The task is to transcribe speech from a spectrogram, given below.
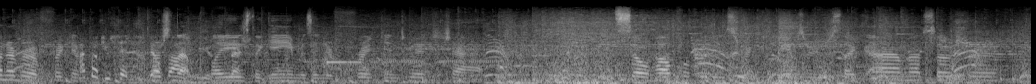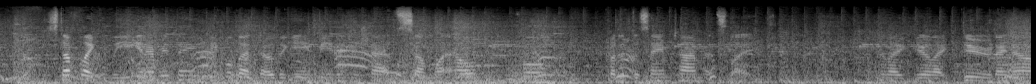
Whenever a freaking I thought you said person that plays the game is in your freaking Twitch chat. It's so helpful for these freaking games where you're just like, ah, I'm not so sure. Stuff like League and everything, people that know the game being in your chat is somewhat helpful, but at the same time, it's like, you're like, you're like, dude, I know,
